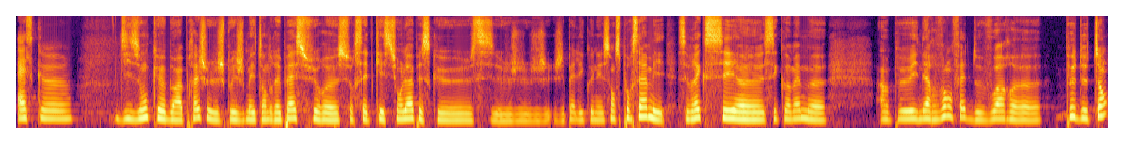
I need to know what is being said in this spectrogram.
Est-ce que Disons que bon après je je, je m'étendrai pas sur euh, sur cette question-là parce que je j'ai pas les connaissances pour ça mais c'est vrai que c'est c'est quand même un peu énervant en fait de voir peu de temps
